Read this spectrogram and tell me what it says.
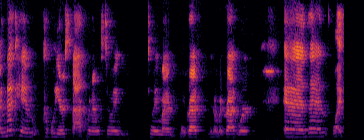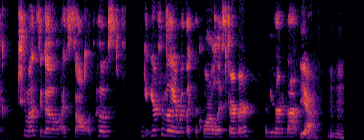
I met him a couple years back when I was doing doing my, my grad you know my grad work, and then like two months ago I saw a post. You're familiar with like the Coral List server? Have you heard of that? Yeah. hmm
